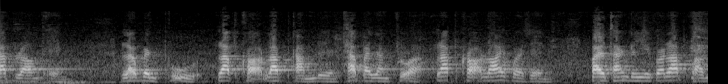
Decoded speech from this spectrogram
รับรองเอง เราเป็นผู้รับเคราะห์รับกรรมเอง ถ้าไปทางชั่ว รับเคราะห์ร้อยเปอร์เซ็นไปทางดีก็รับความ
